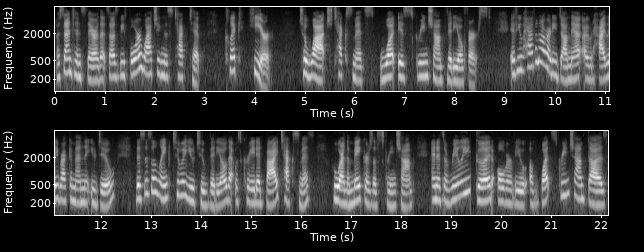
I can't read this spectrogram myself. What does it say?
a sentence there that says before watching this tech tip, click here to watch TechSmith's What is ScreenChomp video first. If you haven't already done that, I would highly recommend that you do. This is a link to a YouTube video that was created by TechSmith, who are the makers of ScreenChomp, and it's a really good overview of what ScreenChomp does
